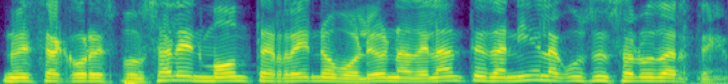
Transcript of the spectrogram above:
nuestra corresponsal en Monterrey, Nuevo León. Adelante, Daniela, gusto en saludarte.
